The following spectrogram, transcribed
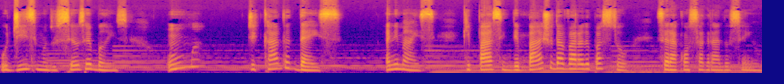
O dízimo dos seus rebanhos, uma de cada dez animais que passem debaixo da vara do pastor, será consagrado ao Senhor.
